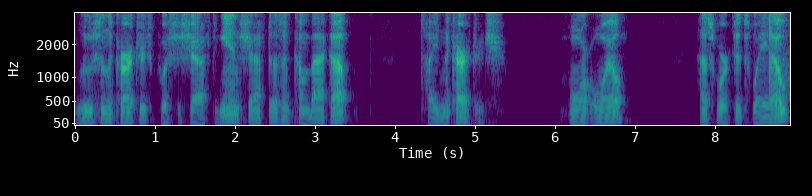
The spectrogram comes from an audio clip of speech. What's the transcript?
Loosen the cartridge, push the shaft again. Shaft doesn't come back up. Tighten the cartridge. More oil has worked its way out.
